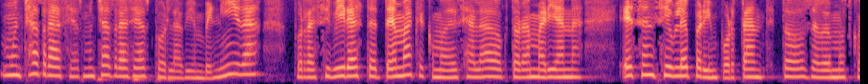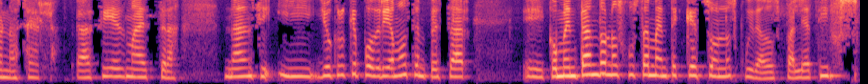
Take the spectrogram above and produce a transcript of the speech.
Muchas gracias, muchas gracias por la bienvenida, por recibir este tema que, como decía la doctora Mariana, es sensible pero importante, todos debemos conocerlo. Así es, maestra Nancy. Y yo creo que podríamos empezar eh, comentándonos justamente qué son los cuidados paliativos.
